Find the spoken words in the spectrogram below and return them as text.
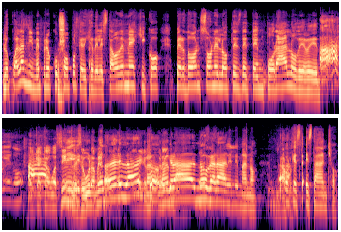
Lo cual a mí me preocupó porque dije del Estado de México, perdón, son elotes de temporal o de, de riego. El cacahuacintle, Eh, seguramente. De Exacto, grano grande. grano, sí grano. duele, mano. Ah, Porque pues. está, está ancho.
